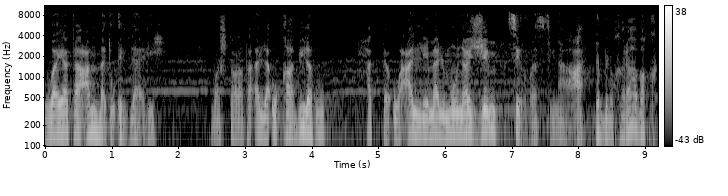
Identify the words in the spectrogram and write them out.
ويتعمد إذلالي. واشترط ألا أقابله حتى أعلم المنجم سر الصناعة. ابن خرابق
